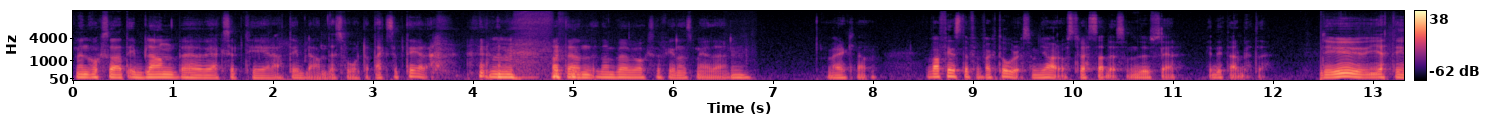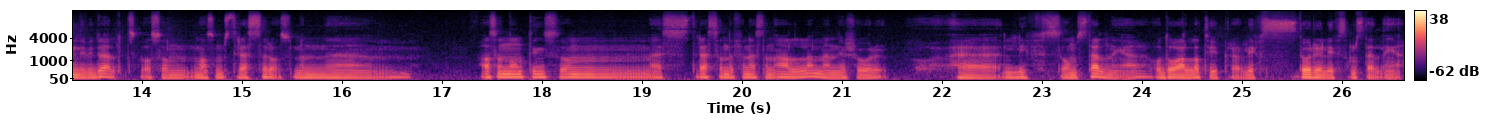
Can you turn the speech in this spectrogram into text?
Men också att ibland behöver vi acceptera att det ibland är svårt att acceptera. Mm. att den, den behöver också finnas med där. Mm. Verkligen. Vad finns det för faktorer som gör oss stressade som du ser i ditt arbete? Det är ju jätteindividuellt vad som, vad som stressar oss. Men eh, alltså någonting som är stressande för nästan alla människor Eh, livsomställningar. Och då alla typer av livs, större livsomställningar.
